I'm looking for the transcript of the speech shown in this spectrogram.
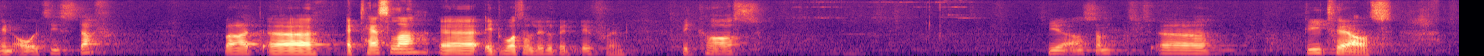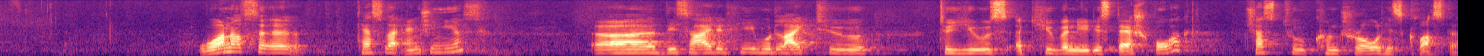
and all this stuff. But uh, at Tesla, uh, it was a little bit different because here are some uh, details. One of the Tesla engineers uh, decided he would like to to use a Kubernetes dashboard just to control his cluster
